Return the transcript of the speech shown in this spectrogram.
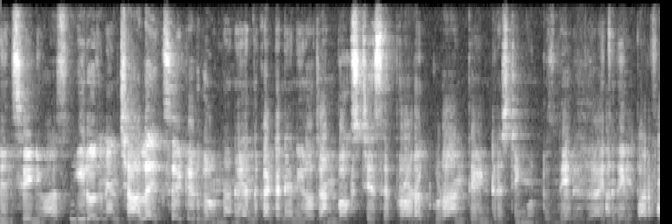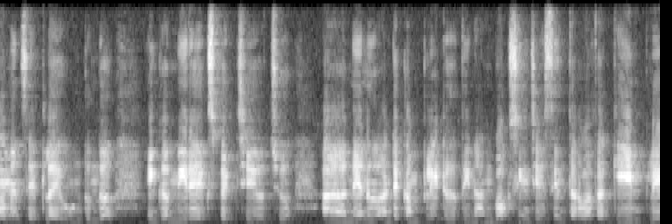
నేను శ్రీనివాస్. ఈరోజు నేను చాలా ఎక్సైటెడ్‌గా ఉన్నాను. ఎందుకంటే నేను ఈరోజు అన్బాక్స్ చేసే ప్రోడక్ట్ కూడా అంతే ఇంట్రెస్టింగ్ ఉంటుంది. అయితే దీని పర్ఫార్మెన్స్ ఎట్లా ఉంటుందో ఇంకా మీరే ఎక్స్‌పెక్ట్ చేయొచ్చు. నేను అంటే కంప్లీట్ దీన్ని అన్బాక్సింగ్ చేసిన తర్వాత గేమ్ ప్లే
